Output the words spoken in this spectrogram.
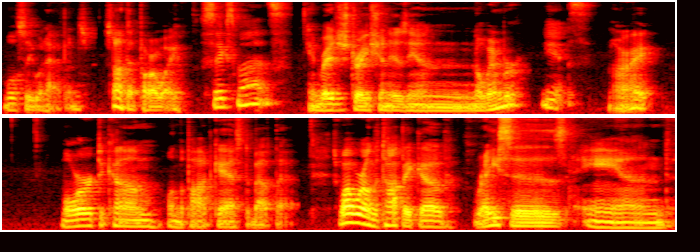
We'll see what happens. It's not that far away. Six months? And registration is in November. Yes. All right. More to come on the podcast about that. So while we're on the topic of races and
